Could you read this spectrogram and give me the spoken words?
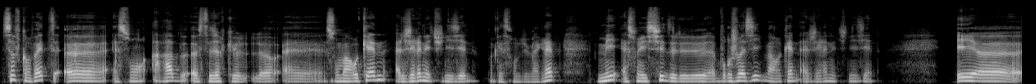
Sauf qu'en fait, euh, elles sont arabes, euh, c'est-à-dire que leur, elles sont marocaines, algériennes et tunisiennes. Donc elles sont du Maghreb, mais elles sont issues de la bourgeoisie marocaine, algérienne et tunisienne. Et, euh,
